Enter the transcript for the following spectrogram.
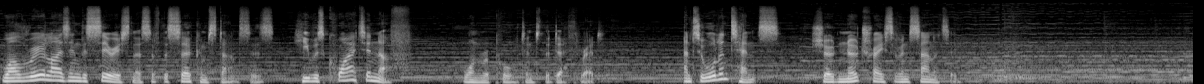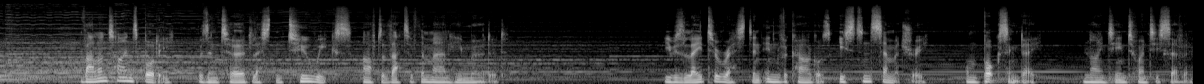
While realizing the seriousness of the circumstances, he was quiet enough, one report into the death read, and to all intents showed no trace of insanity. Valentine's body was interred less than two weeks after that of the man he murdered. He was laid to rest in Invercargill's Eastern Cemetery on Boxing Day, 1927.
